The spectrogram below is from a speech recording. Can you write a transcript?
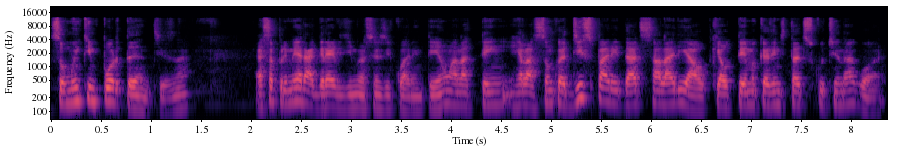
são muito importantes, né? Essa primeira greve de 1941 ela tem relação com a disparidade salarial, que é o tema que a gente está discutindo agora.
